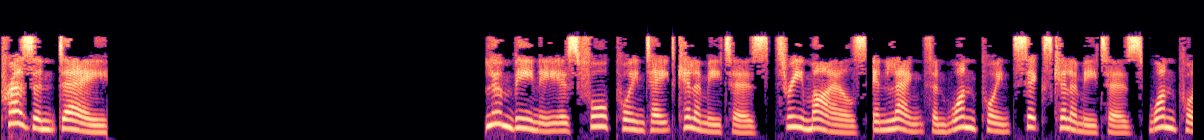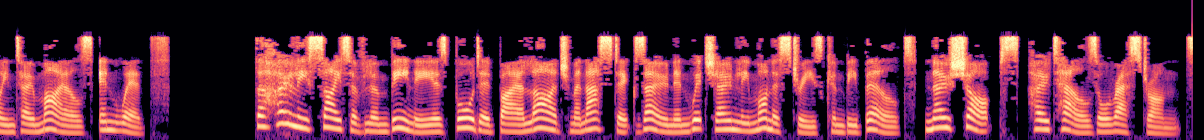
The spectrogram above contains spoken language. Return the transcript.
Present day Lumbini is 4.8 kilometers, 3 miles in length and 1.6 kilometers, 1.0 miles in width. The holy site of Lumbini is bordered by a large monastic zone in which only monasteries can be built, no shops, hotels or restaurants.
